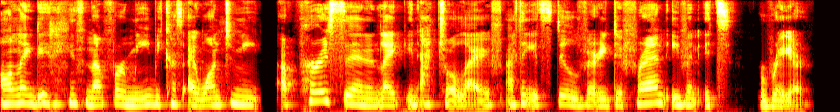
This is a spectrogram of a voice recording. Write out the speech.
online dating is not for me because I want to meet a person like in actual life. I think it's still very different, even it's rare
